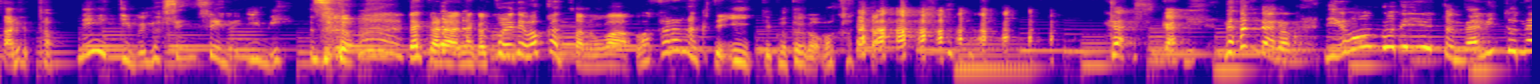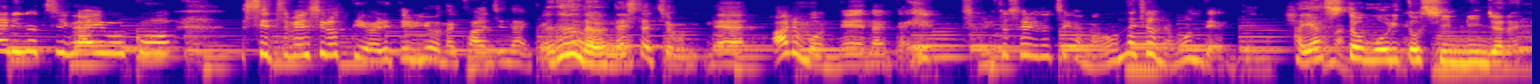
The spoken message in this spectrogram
された。ネイティブの先生の意味。そう。だからなんかこれで分かったのは分からなくていいってことが分かった。確かに。なんだろう。日本語で言うと何と何の違いをこう説明しろって言われてるような感じなんかな。なんだろうね。私たちもねあるもんね。なんかえそれとそれの違いも同じようなもんだよみたいな。林と森と森林じゃない？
